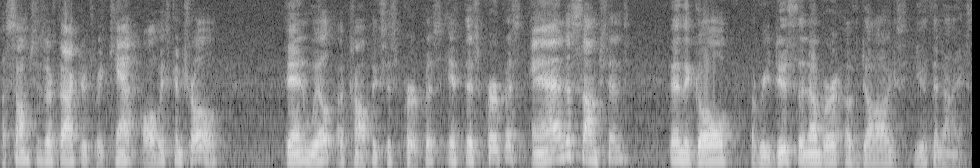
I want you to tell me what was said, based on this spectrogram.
assumptions are factors we can't always control, then we'll accomplish this purpose. If this purpose and assumptions, then the goal of reduce the number of dogs euthanized.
